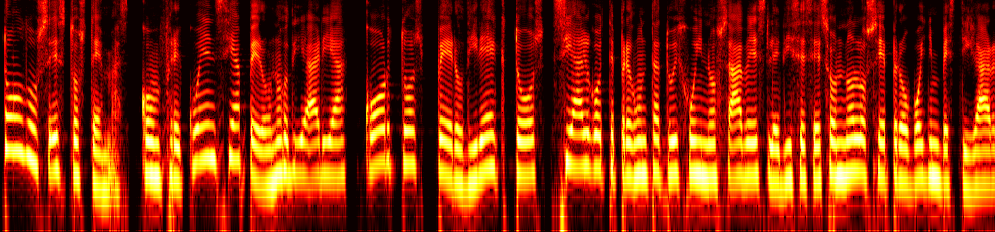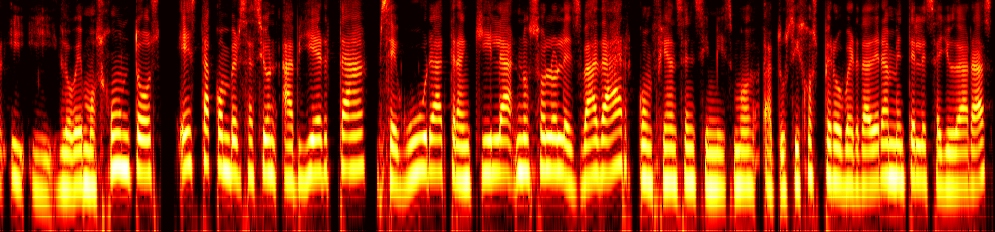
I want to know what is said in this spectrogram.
todos estos temas, con frecuencia pero no diaria, cortos pero directos. Si algo te pregunta tu hijo y no sabes, le dices eso, no lo sé, pero voy a investigar y, y lo vemos juntos. Esta conversación abierta, segura, tranquila, no solo les va a dar confianza en sí mismo a tus hijos, pero verdaderamente les ayudarás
